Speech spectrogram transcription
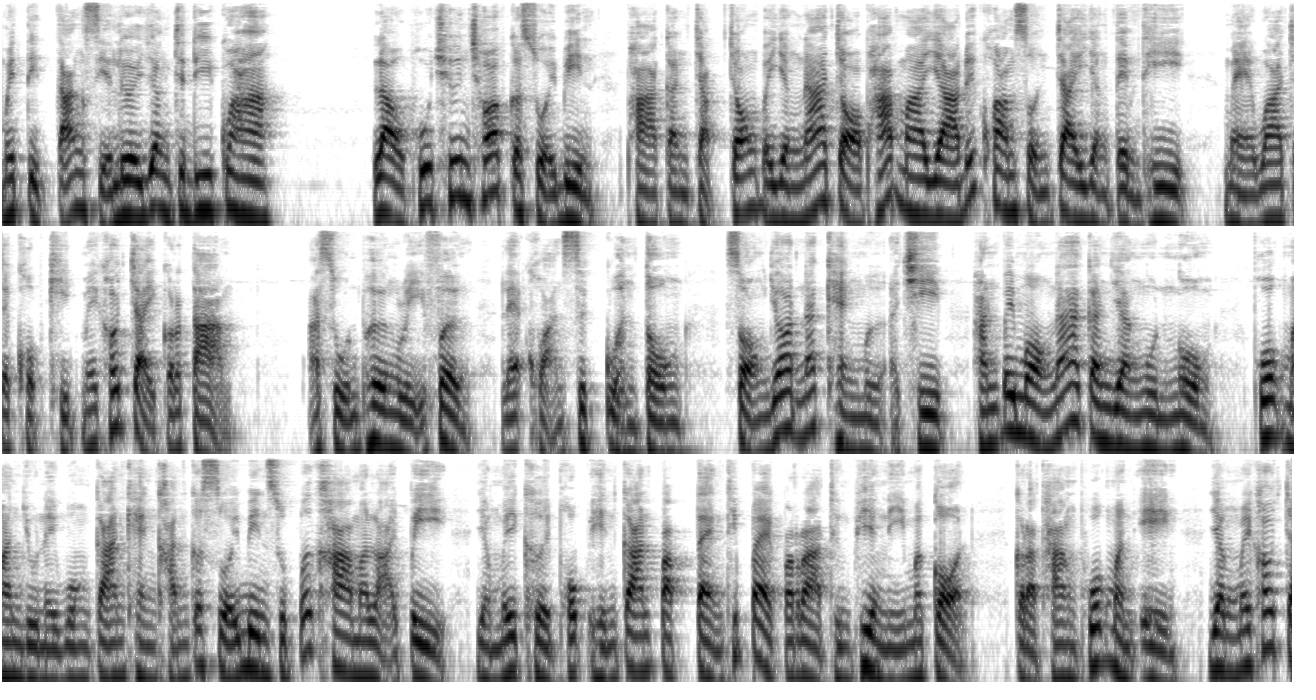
ไม่ติดตั้งเสียเลยยังจะดีกว่า เหล่าผู้ชื่นชอบกระสวยบิน พากันจับจ้องไปยังหน้าจอภาพมายาด้วยความสนใจอย่างเต็มที่ แม้ว่าจะขบคิดไม่เข้าใจก็ตาม อสูรเพิงหรีเฟิง และขวานศึกกวนตงสองยอดนักแข่งมืออาชีพ หันไปมองหน้ากันอย่างงุนงง พวกมันอยู่ในวงการแข่งขันก็สวยบินซูเปอร์คาร์มาหลายปี ยังไม่เคยพบเห็นการปรับแต่งที่แปลกประหลาดถึงเพียงนี้มาก่อน กระทั่งพวกมันเองยังไม่เข้าใจ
